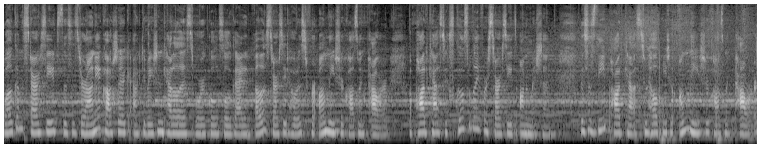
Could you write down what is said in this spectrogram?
Welcome, Starseeds. This is Dharani Akashic, Activation Catalyst, Oracle, Soul Guide, and fellow Starseed host for Unleash Your Cosmic Power, a podcast exclusively for Starseeds on a mission. This is the podcast to help you to unleash your cosmic power.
